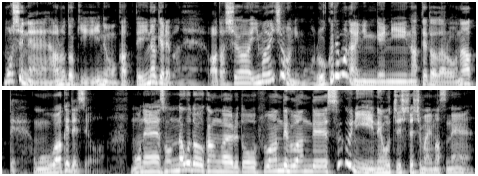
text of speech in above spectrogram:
もしね、あの時犬を飼っていなければね、私は今以上にもろくでもない人間になってただろうなって思うわけですよ。もうね、そんなことを考えると不安で不安ですぐに寝落ちしてしまいますね。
